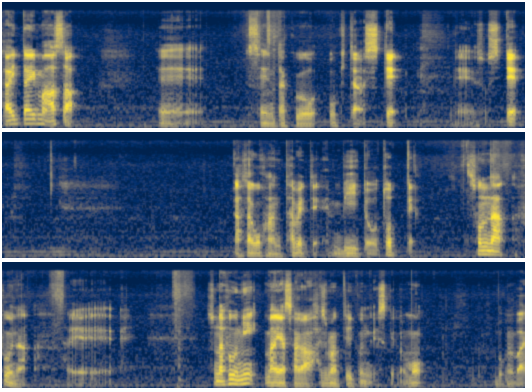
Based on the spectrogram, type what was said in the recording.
大体まあ朝、えー洗濯を起きたらして、えーそして朝ごはん食べてビートを取ってそんな風な、えーそんな風に毎朝が始まっていくんですけども僕の場合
